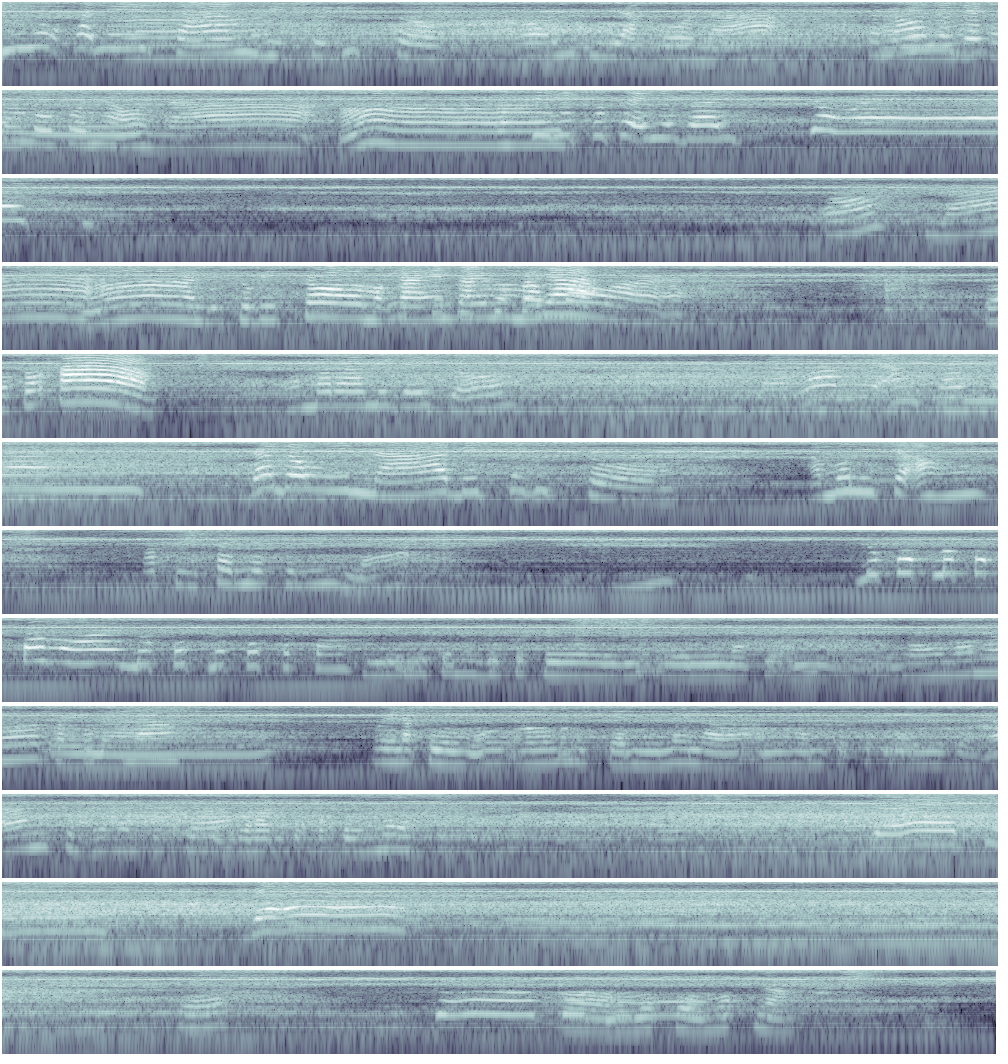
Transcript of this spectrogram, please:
Hino kami sang hitso-hitso. Orin tiya ko na. Tanaw na guys ang luto niya o na. Hi! Pasilip ko sa inyo guys. Chorek! Oh, na. Ah, bitso-bitso. Makain tayo mamaya. Toto ta. Oh, marami guys, oh. Marami ang kanyang gagawin na bitso-bitso. Amo ni siya ang kapisan niya sa Lina. Hmm? Lupok-lupok pa mo, lupok-lupok ka pa. Hindi ko na dito ko ini na ko ano. Dahil ano, Ay tapos na. na. Ay na ko mo. Ang kanina na anuhan ko ko kayo ba. Ah, nasobrahan ko siya. Sobrahan ko ko mo. Datu, da. Eh, Datu. oh, mukumok na.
